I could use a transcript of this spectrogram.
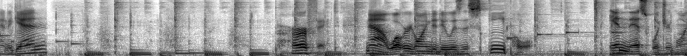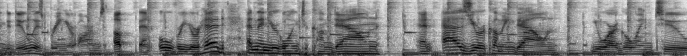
And again. Perfect. Now, what we're going to do is the ski pole. In this, what you're going to do is bring your arms up and over your head, and then you're going to come down. And as you're coming down, you are going to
